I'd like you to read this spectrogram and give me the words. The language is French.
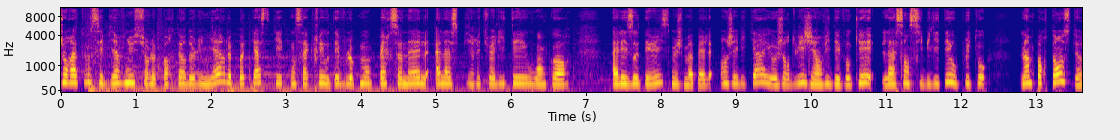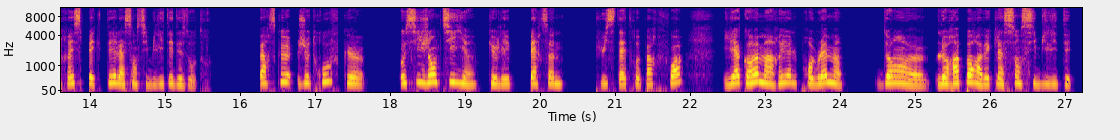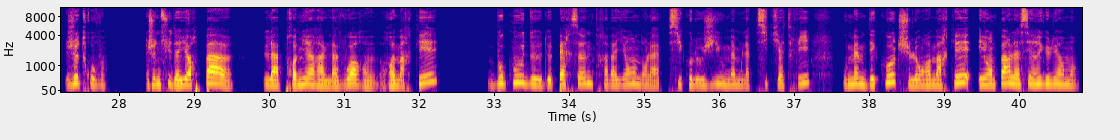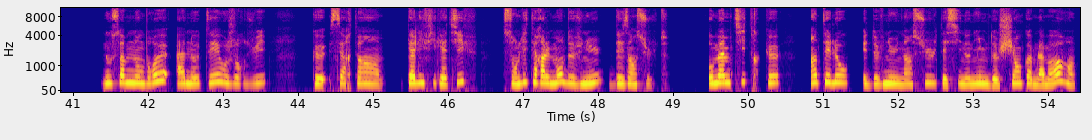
Bonjour à tous et bienvenue sur Le Porteur de Lumière, le podcast qui est consacré au développement personnel, à la spiritualité ou encore à l'ésotérisme. Je m'appelle Angélica et aujourd'hui j'ai envie d'évoquer la sensibilité ou plutôt l'importance de respecter la sensibilité des autres. Parce que je trouve que aussi gentilles que les personnes puissent être parfois, il y a quand même un réel problème dans euh, le rapport avec la sensibilité, je trouve. Je ne suis d'ailleurs pas euh, la première à l'avoir remarqué. Beaucoup de, personnes travaillant dans la psychologie ou même la psychiatrie ou même des coachs l'ont remarqué et en parlent assez régulièrement. Nous sommes nombreux à noter aujourd'hui que certains qualificatifs sont littéralement devenus des insultes. Au même titre que intello est devenu une insulte et synonyme de chiant comme la mort,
